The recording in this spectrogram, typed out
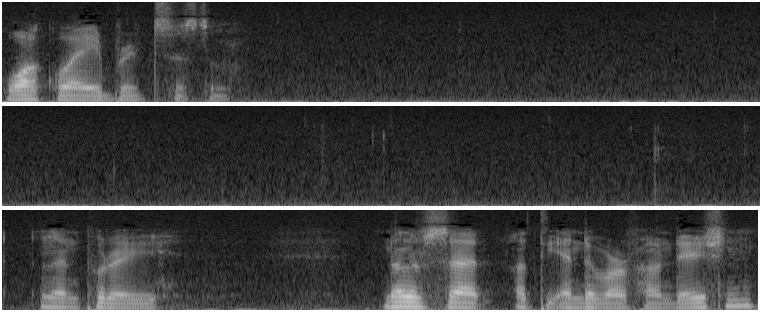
walkway bridge system. And then put a another set at the end of our foundation.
